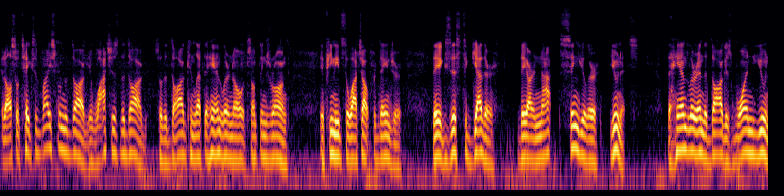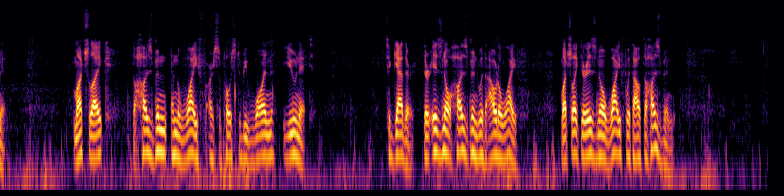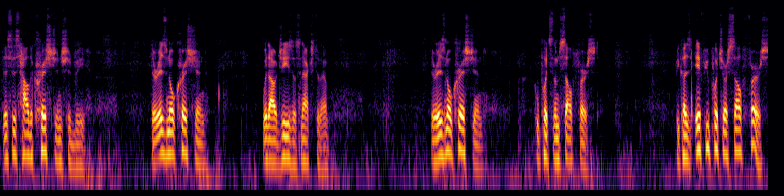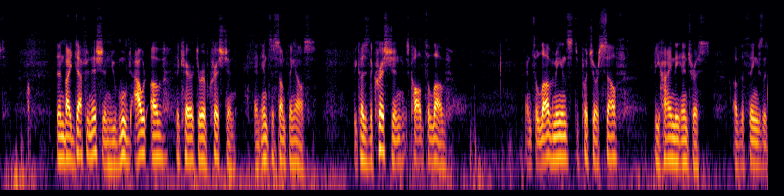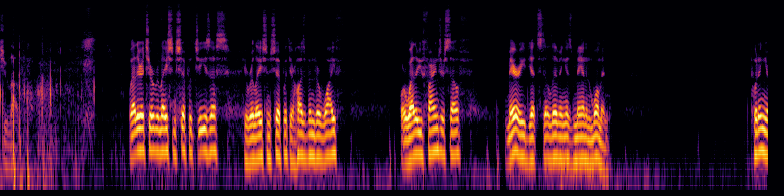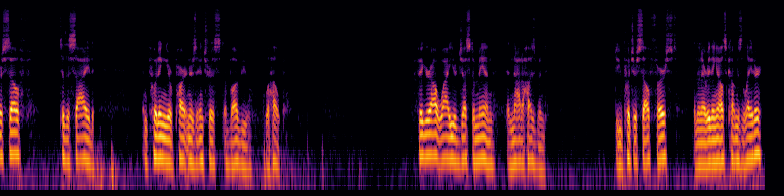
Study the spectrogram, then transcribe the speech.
It also takes advice from the dog. It watches the dog so the dog can let the handler know if something's wrong, if he needs to watch out for danger. They exist together. They are not singular units. The handler and the dog is one unit. Much like the husband and the wife are supposed to be one unit. together. There is no husband without a wife, much like there is no wife without the husband. This is how the Christian should be. There is no Christian without Jesus next to them. There is no Christian who puts themselves first. Because if you put yourself first, then by definition, you've moved out of the character of Christian and into something else. Because the Christian is called to love. And to love means to put yourself behind the interests of the things that you love. Whether it's your relationship with Jesus, your relationship with your husband or wife, or whether you find yourself married yet still living as man and woman, putting yourself to the side and putting your partner's interest above you will help. Figure out why you're just a man and not a husband. Do you put yourself first and then everything else comes later?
